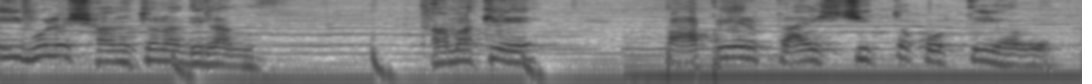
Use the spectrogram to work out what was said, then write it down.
এই বলে সান্ত্বনা দিলাম, আমাকে পাপের প্রায়শ্চিত্ত করতেই হবে।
